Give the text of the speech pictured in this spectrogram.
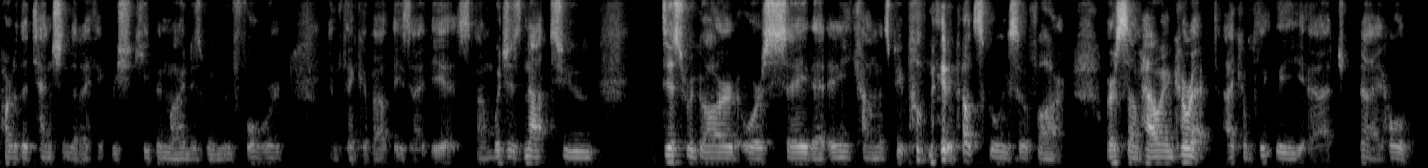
part of the tension that I think we should keep in mind as we move forward and think about these ideas, um, which is not to disregard or say that any comments people have made about schooling so far are somehow incorrect. I completely, uh, I hold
